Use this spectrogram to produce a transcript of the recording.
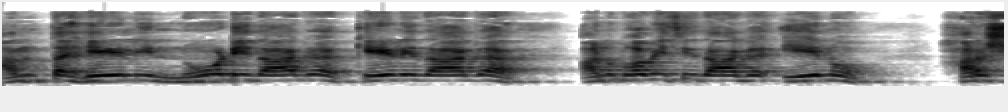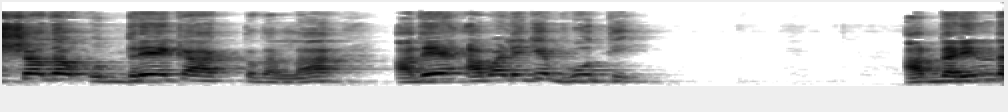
ಅಂತ ಹೇಳಿ ನೋಡಿದಾಗ, ಕೇಳಿದಾಗ, ಅನುಭವಿಸಿದಾಗ ಏನು ಹರ್ಷದ ಉದ್ರೇಕ ಆಗ್ತದಲ್ಲ. ಅದೇ ಅವಳಿಗೆ ಭೂತಿ. ಆದ್ದರಿಂದ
